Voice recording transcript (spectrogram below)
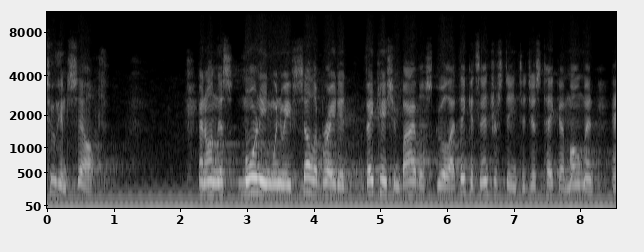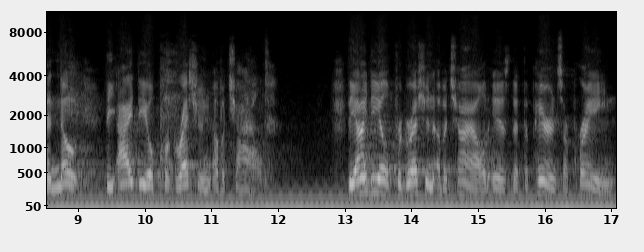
to himself. And on this morning, when we've celebrated Vacation Bible School, I think it's interesting to just take a moment and note the ideal progression of a child. The ideal progression of a child is that the parents are praying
